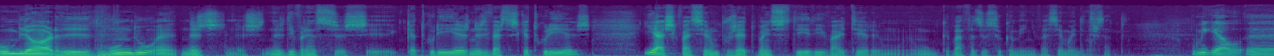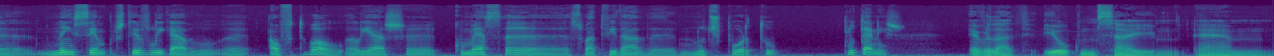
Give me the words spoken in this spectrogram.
o melhor do mundo eh, nas, nas, nas, diversas eh, categorias, nas diversas categorias, e acho que vai ser um projeto bem sucedido e vai ter um, um que vai fazer o seu caminho, vai ser muito interessante. O Miguel uh, nem sempre esteve ligado uh, ao futebol. Aliás, uh, começa a sua atividade no desporto pelo ténis. É verdade. Eu comecei um, ehm,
